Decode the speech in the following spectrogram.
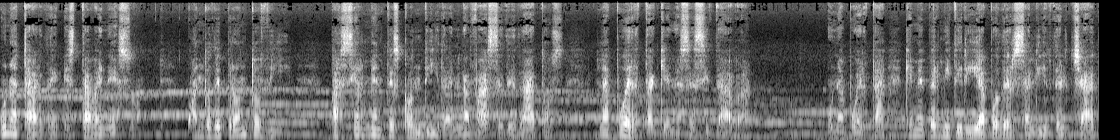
Una tarde estaba en eso, cuando de pronto vi, parcialmente escondida en la base de datos, la puerta que necesitaba. Una puerta que me permitiría poder salir del chat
